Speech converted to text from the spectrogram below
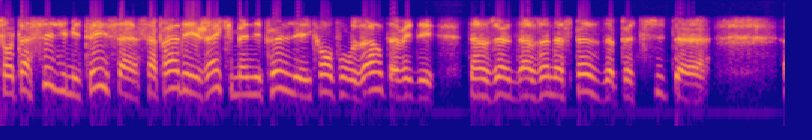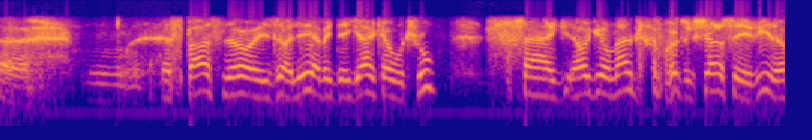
sont assez limités. Ça, ça prend des gens qui manipulent les composantes avec des dans un dans une espèce de petite euh, euh, espace là isolé avec des gars en caoutchouc. Ça augure mal la production en série là.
